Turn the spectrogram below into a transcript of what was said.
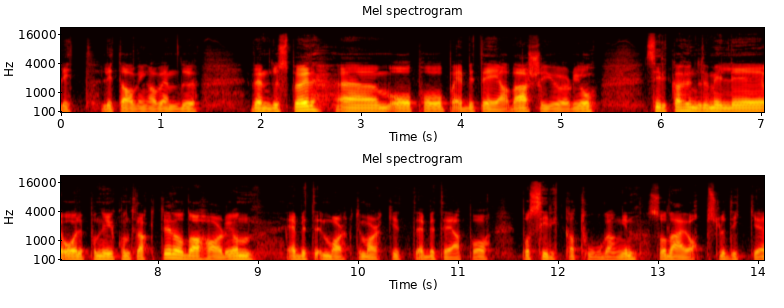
Litt, litt avhengig av hvem du, hvem du spør. Um, og på, på EBITDA der så gjør du jo ca. 100 mill. i året på nye kontrakter, og da har du jo en mark to market EBITDA på, på ca. togangen. Så det er jo absolutt ikke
